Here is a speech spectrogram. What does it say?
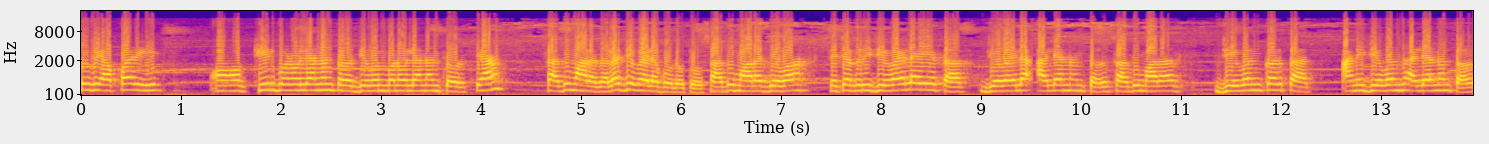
तो व्यापारी खीर बनवल्यानंतर जेवण बनवल्यानंतर त्या साधू महाराजाला जेवायला बोलवतो. साधू महाराज जेव्हा त्याच्या घरी जेवायला येतात जेवायला आल्यानंतर साधू महाराज जेवण करतात. आणि जेवण झाल्यानंतर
